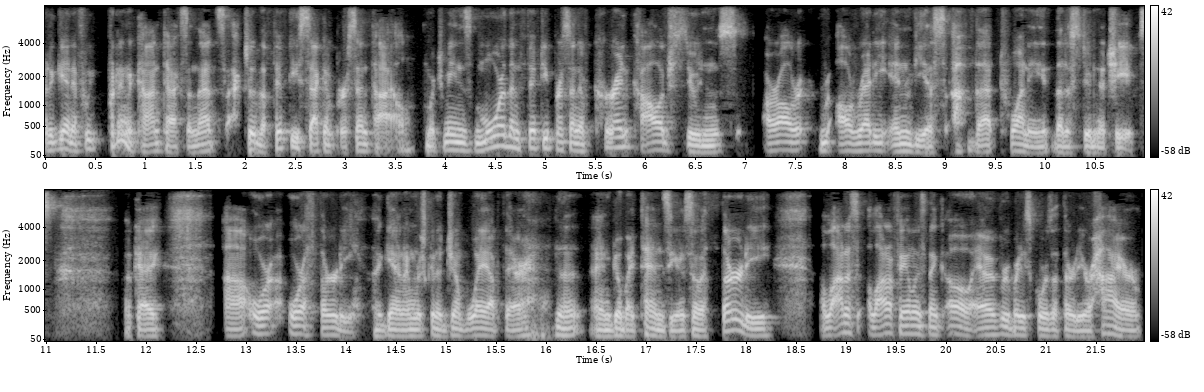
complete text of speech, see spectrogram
But again, if we put into context, and that's actually the 52nd percentile, which means more than 50% of current college students are al- already envious of that 20 that a student achieves. Okay. Uh, or or a 30. Again, I'm just going to jump way up there and go by tens here. So a 30, a lot of a lot of families think, oh, everybody scores a 30 or higher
